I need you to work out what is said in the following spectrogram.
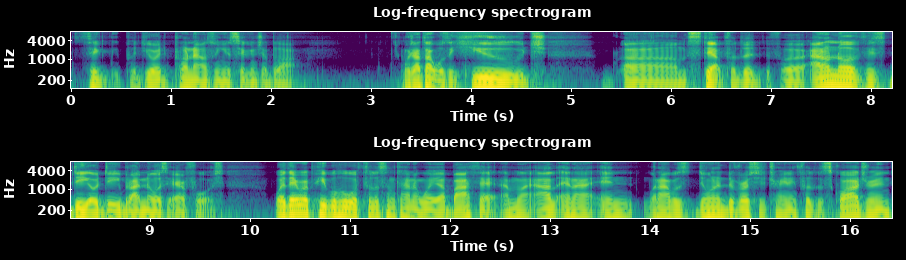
sig- put your pronouns in your signature block, which I thought was a huge um, step for the for. I don't know if it's DoD, but I know it's Air Force where there were people who were feeling some kind of way about that. I'm like, I, and I and when I was doing a diversity training for the squadron,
